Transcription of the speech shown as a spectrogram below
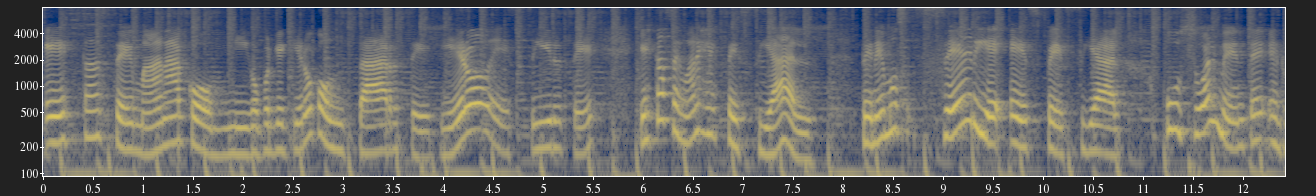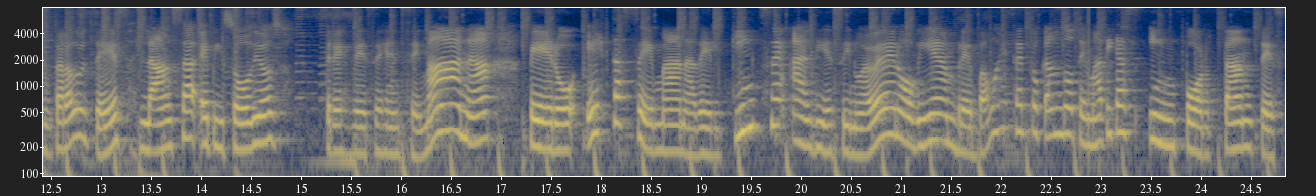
esta semana conmigo porque quiero contarte, quiero decirte que esta semana es especial tenemos serie especial. Usualmente en Ruta a la Adultez lanza episodios tres veces en semana, pero esta semana del 15 al 19 de noviembre vamos a estar tocando temáticas importantes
